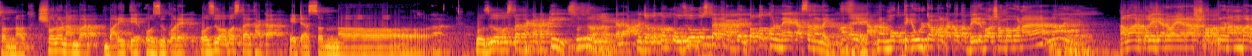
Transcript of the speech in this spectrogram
সুন্নত ষোলো নাম্বার, বাড়িতে অজু করে, অজু অবস্থায় থাকা, এটা সুন্নত অজু অবস্থায় থাকাটা কি। কারণ আপনি যতক্ষণ অজু অবস্থায় থাকবেন ততক্ষণ ন্যাক আছে না নাই? আপনার মুখ থেকে উল্টা পাল্টা কথা বের হওয়ার সম্ভাবনা? আমার কলেজের ভাইয়েরা সতেরো নাম্বার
